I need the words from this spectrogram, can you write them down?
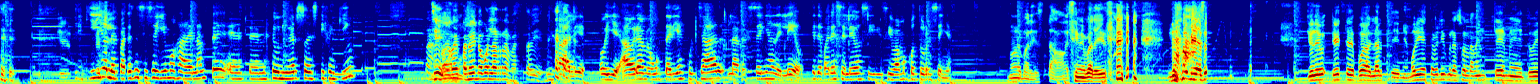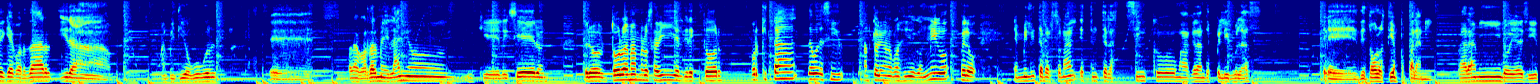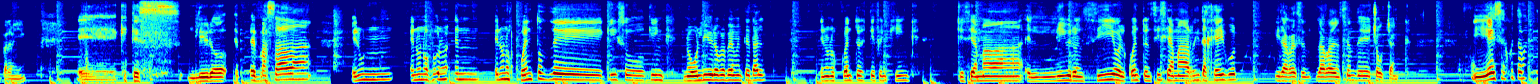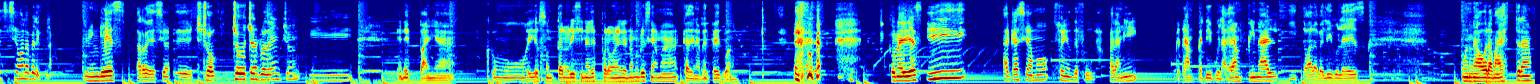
Chiquillos, ¿les parece si seguimos adelante en este, en este, universo de Stephen King? Sí, Vamos. para no irnos por las ramas, está bien. Vale, oye, ahora me gustaría escuchar la reseña de Leo. ¿Qué te parece, Leo, si, si vamos con tu reseña? No me parece. No, sí me parece. no, mira, yo, de, yo este puedo hablar de memoria de esta película, solamente me tuve que acordar ir a, a mi tío Google eh, para acordarme del año en que le hicieron, pero todo lo demás me lo sabía, el director, porque está, debo decir, Antonio no coincide conmigo, pero en mi lista personal está entre las cinco más grandes películas eh, de todos los tiempos para mí. Para mí, lo voy a decir, para mí, eh, que este es un libro, es basada en un en unos, en, unos cuentos de que hizo King, no un libro propiamente tal, en unos cuentos de Stephen King que se llamaba el libro en sí o el cuento en sí se llamaba Rita Hayworth y la, la redención de Shawshank. Y ese justamente se llama la película. En inglés, la redención de Shawshank Redemption y en España, como ellos son tan originales para poner el nombre, se llama Cadena Perpetua. Comedias. Y acá se llamó Sueños de Fuga. Para mí, gran película, gran final y toda la película es una obra maestra.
